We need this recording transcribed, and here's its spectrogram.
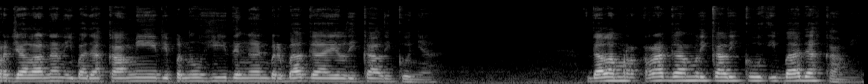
perjalanan ibadah kami dipenuhi dengan berbagai lika-likunya. Dalam ragam lika-liku ibadah kami,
